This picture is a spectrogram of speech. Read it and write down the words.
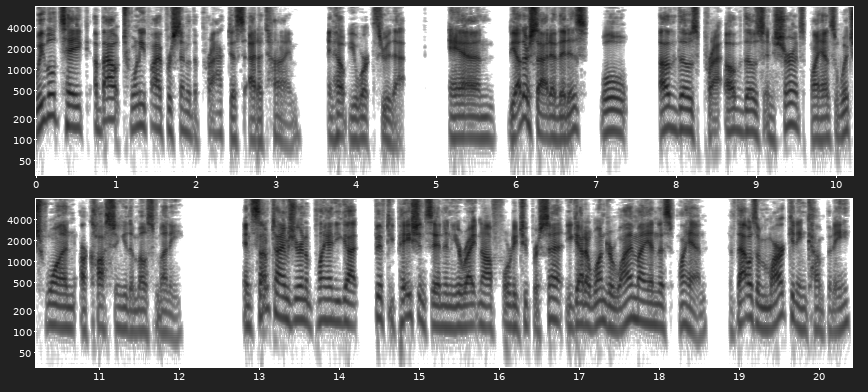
we will take about 25% of the practice at a time and help you work through that. And the other side of it is, well, of those pra- of those insurance plans, which one are costing you the most money? And sometimes you're in a plan, you got 50 patients in and you're writing off 42%. You got to wonder, why am I in this plan? If that was a marketing company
